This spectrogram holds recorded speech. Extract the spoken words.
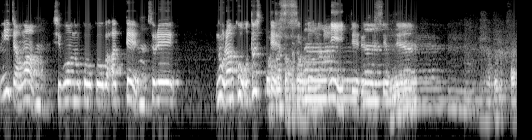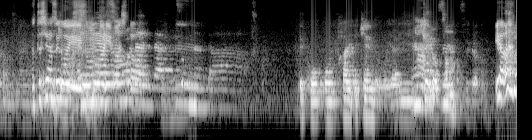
お兄ちゃんは志望の高校があって、うん。それのランクを落としてそこに行ってるんですよね。努力されたん。ですね私はすごい頑張りました。で高校に入り剣道をやり、ん。剣道3年間続けられたのいやなんか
